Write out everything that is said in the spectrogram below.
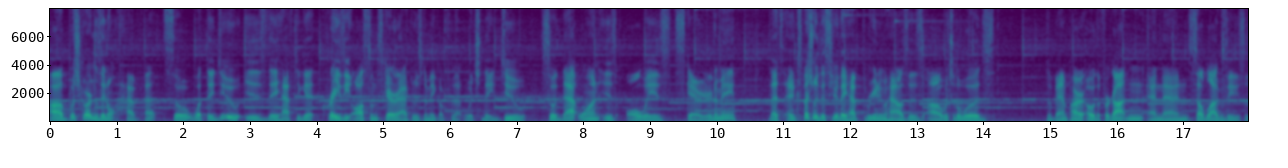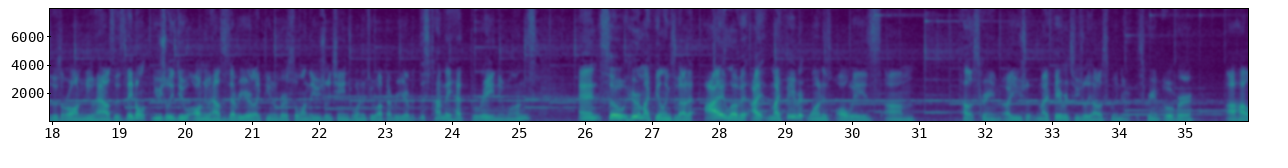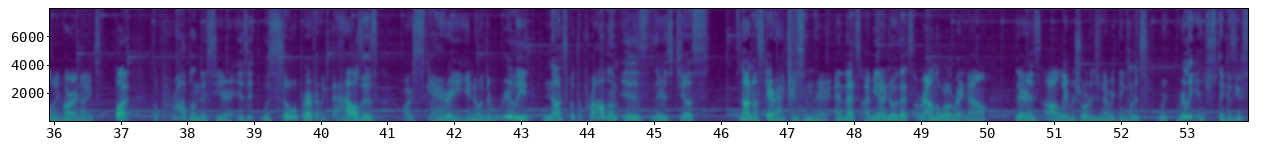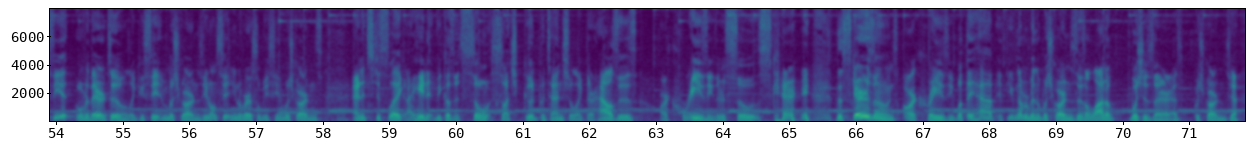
Uh, Busch Gardens, they don't have that. So what they do is they have to get crazy, awesome scare actors to make up for that, which they do. So that one is always scarier to me. That's especially this year. They have three new houses: uh, Witch of the Woods, the Vampire, oh, the Forgotten, and then Cell Block Z. So those are all new houses. They don't usually do all new houses every year like the Universal one. They usually change one or two up every year, but this time they had three new ones. And so here are my feelings about it. I love it. I my favorite one is always um, Howl-O-Scream. I usually my favorite's usually Howl-O-Scream Scream over uh, Halloween Horror Nights. But the problem this year is it was so perfect. Like the houses are scary. You know, they're really nuts. But the problem is there's just it's not enough scare actors in there, and that's I mean I know that's around the world right now. There's labor shortage and everything, but it's re- really interesting because you see it over there too. Like you see it in Busch Gardens. You don't see it in Universal, but you see it in Busch Gardens, and it's just like I hate it because it's so such good potential. Like their houses are crazy. They're so scary. the scare zones are crazy. What they have, if you've never been to Busch Gardens, there's a lot of bushes there at Busch Gardens, yeah.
